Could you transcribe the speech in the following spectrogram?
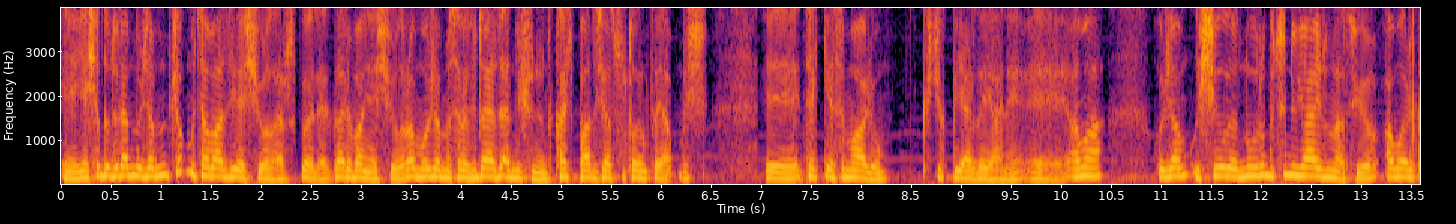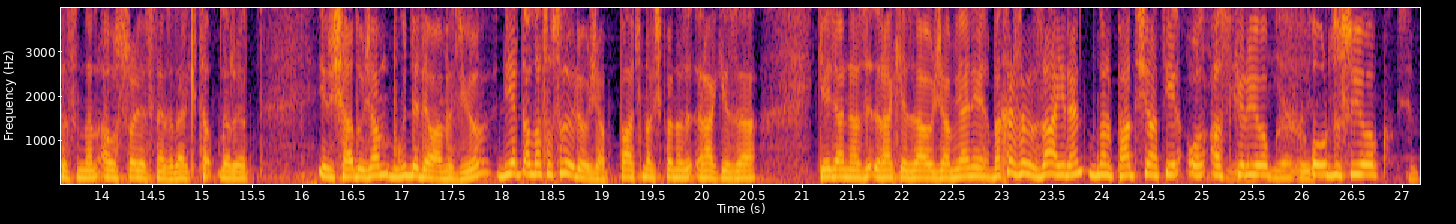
e, yaşadığı dönemde hocam çok mütevazi yaşıyorlar. Böyle gariban yaşıyorlar. Ama hocam mesela Hüdayi düşünün. Kaç padişah sultanlıkta yapmış. E, tekkesi malum. Küçük bir yerde yani. E, ama hocam ışığı ve nuru bütün dünyayı aydınlatıyor. Amerika'sından Avustralya'sına kadar kitapları, İrşad hocam bugün de devam ediyor. Diğer de Allah dostları öyle hocam. Bahattin Nakşibendi Hazretleri hakeza, Geylani Hazretleri hakeza hocam. Yani bakarsanız zahiren bunlar padişah değil, askeri yok, ya, ya ordusu yok. Bizim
